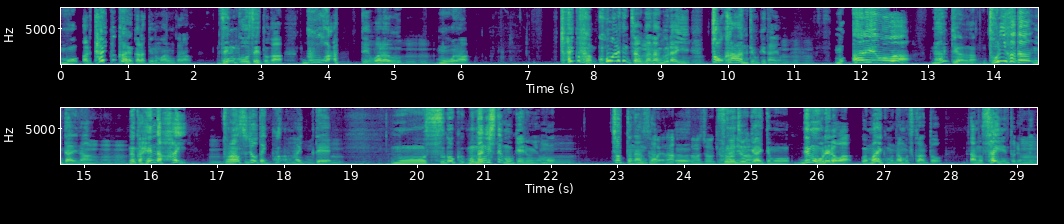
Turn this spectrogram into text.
もう、あれ体育館やからっていうのもあるんかな。全校生徒が、ぐわって笑う、もうな、体育館壊れんちゃうかなぐらい、ドカーンって受けたんよ。もう、あれは、なんていうのかな、鳥肌みたいな、なんか変なハイ、うん。トランス状態グワン入ってうん、もう、すごく、もう何しても受けるんよ、もう。ちょっとなんか。そうやな、その状況その状況入ってもう、でも俺らは、これマイクも何も使わんと、あの、サイレントでやってる。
